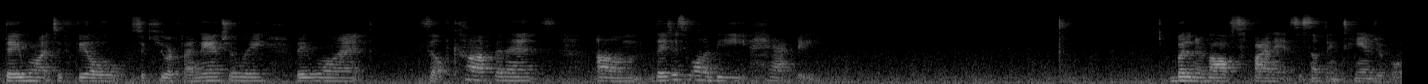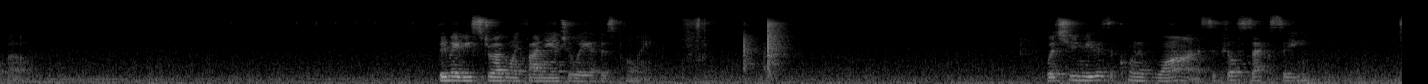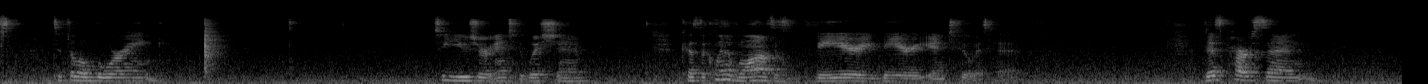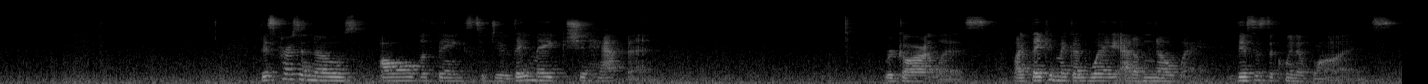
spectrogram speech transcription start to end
They want to feel secure financially. They want self-confidence. Um, they just want to be happy. But it involves finances, something tangible though. They may be struggling financially at this point. What you need is a Queen of Wands to feel sexy, to feel alluring, to use your intuition because the Queen of Wands is very, very intuitive. This person, this person knows all the things to do. They make shit happen regardless. Like they can make a way out of no way. This is the Queen of Wands.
